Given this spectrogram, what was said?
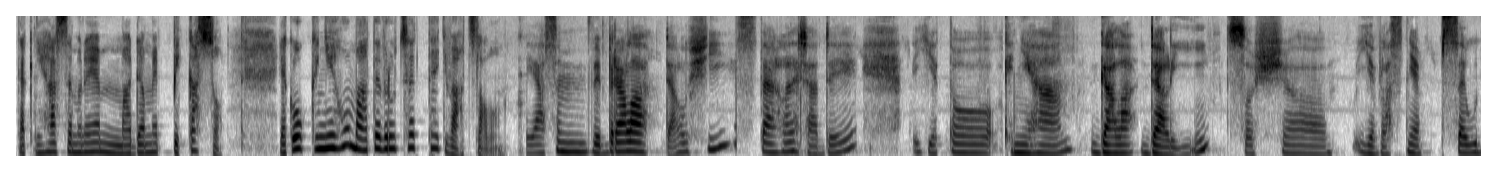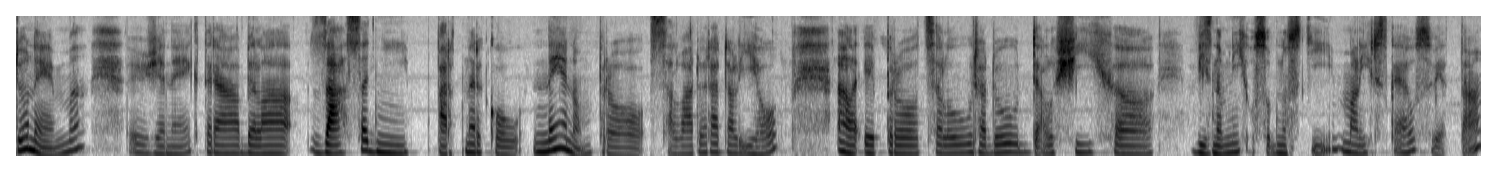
Ta kniha se jmenuje Madame Picasso. Jakou knihu máte v ruce teď, Václavo? Já jsem vybrala další z téhle řady. Je to kniha Gala Dalí, což eh, je vlastně pseudonym ženy, která byla zásadní partnerkou nejenom pro Salvadora Dalího, ale i pro celou řadu dalších eh, významných osobností malířského světa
